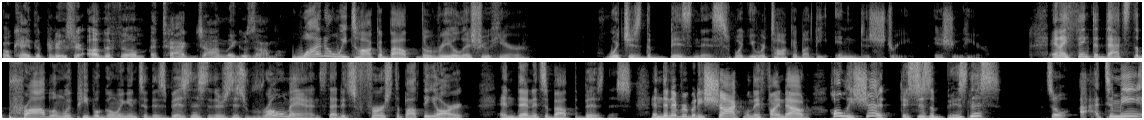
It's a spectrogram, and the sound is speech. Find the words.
Okay. The producer of the film attacked John Leguizamo. Why don't we talk about the real issue here, which is the business, what you were talking about, the industry issue here. And I think that that's the problem with people going into this business. There's this romance that it's first about the art and then it's about the business. And then everybody's shocked when they find out, holy shit, this is a business? So uh, to me,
